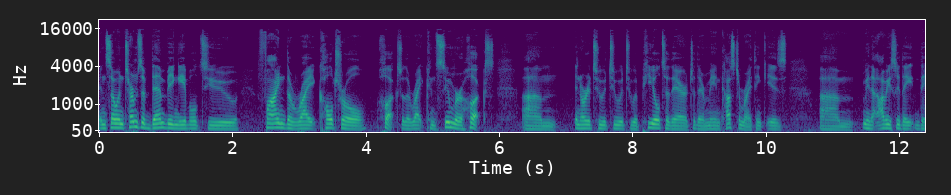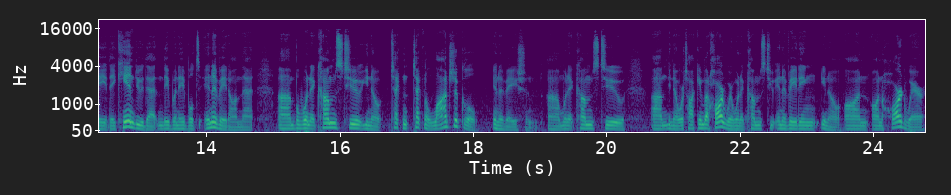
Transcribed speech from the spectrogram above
And so, in terms of them being able to find the right cultural hooks or the right consumer hooks um, in order to to to appeal to their to their main customer, I think is. Um, I mean, obviously they, they, they can do that, and they've been able to innovate on that. Um, but when it comes to you know tech- technological innovation, um, when it comes to um, you know we're talking about hardware, when it comes to innovating you know on on hardware,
